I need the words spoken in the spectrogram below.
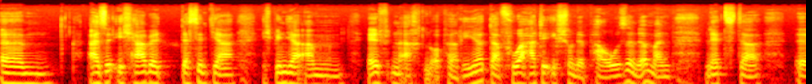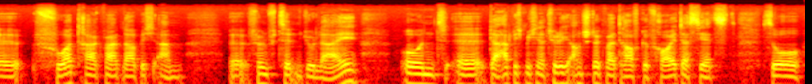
Ähm, also ich habe, das sind ja, ich bin ja am 11.8. operiert. Davor hatte ich schon eine Pause. Ne? Mein letzter äh, Vortrag war, glaube ich, am äh, 15. Juli. Und äh, da habe ich mich natürlich auch ein Stück weit darauf gefreut, dass jetzt so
